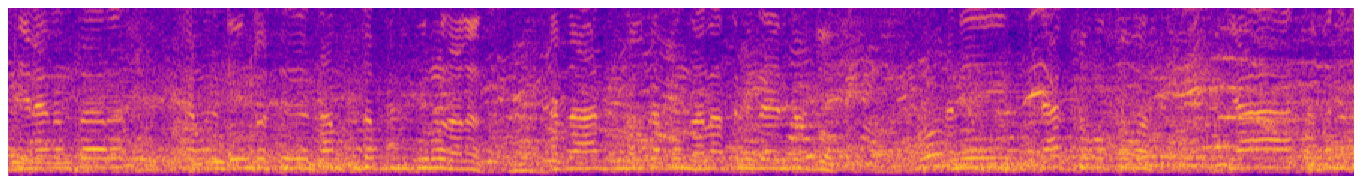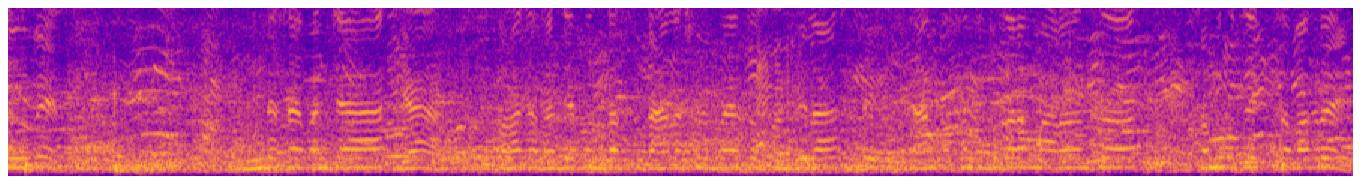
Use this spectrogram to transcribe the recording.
केल्यानंतर त्यामध्ये दोन रस्त्याचं कामसुद्धा पूर्ण झालं. त्याचं आज लोकार्पण झालं असं मी जाहीर करतो. आणि त्याचसोबत सोबत या आपण जिथे उभे आहेत. मुंडे साहेबांच्या या पराकासाठी आपण दस दहा लक्ष रुपयाचा फंड दिला. त्यानंतर संत तुकाराम महाराजांचं समोरचं एक सभागृह आहे.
